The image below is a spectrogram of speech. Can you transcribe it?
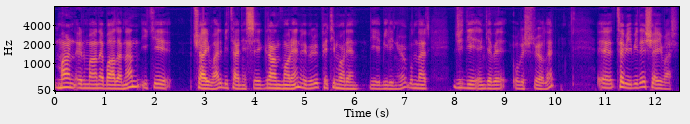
Marne Irmağı'na bağlanan iki çay var. Bir tanesi Grand Moren, öbürü Petit Moren diye biliniyor. Bunlar ciddi engebe oluşturuyorlar. Ee, tabii bir de şey var.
